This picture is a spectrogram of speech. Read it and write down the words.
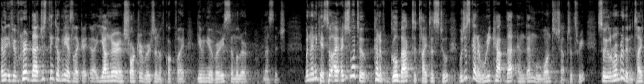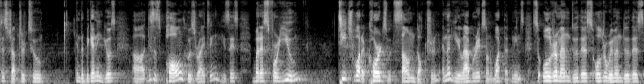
I mean, if you've heard that, just think of me as like a, a younger and shorter version of Kokfai, giving you a very similar message. But in any case, so I, I, just want to kind of go back to Titus 2. We'll just kind of recap that and then move on to chapter 3. So you'll remember that in Titus chapter 2, in the beginning, he goes, uh, This is Paul who's writing. He says, But as for you, teach what accords with sound doctrine. And then he elaborates on what that means. So older men do this, older women do this,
